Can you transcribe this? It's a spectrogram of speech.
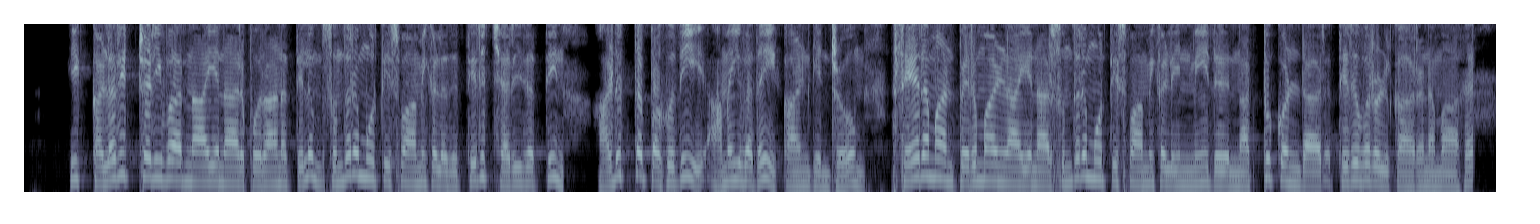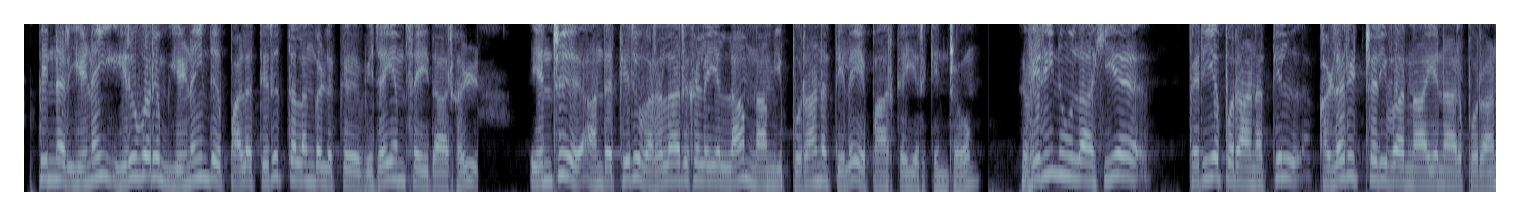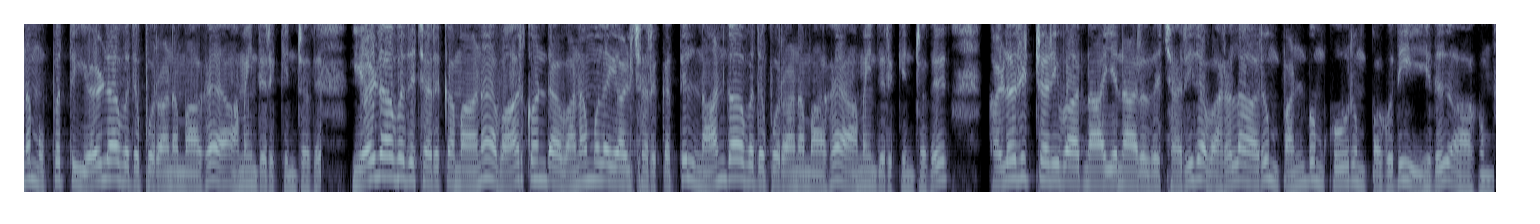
இக்களறிற்றறிவார் நாயனார் புராணத்திலும் சுந்தரமூர்த்தி சுவாமிகளது திருச்சரிதத்தின் அடுத்த பகுதி அமைவதை காண்கின்றோம். சேரமான் பெருமாள் நாயனார் சுந்தரமூர்த்தி சுவாமிகளின் மீது நட்பு கொண்டார் திருவருள் காரணமாக. பின்னர் இணை இருவரும் இணைந்து பல திருத்தலங்களுக்கு விஜயம் செய்தார்கள் என்று அந்த திரு வரலாறுகளையெல்லாம் நாம் இப்புராணத்திலே பார்க்க இருக்கின்றோம். விரிநூலாகிய பெரிய புராணத்தில் களரிற்றறிவார் நாயனார் புராணம் முப்பத்தி ஏழாவது புராணமாக அமைந்திருக்கின்றது. ஏழாவது சருக்கமான வார்கொண்ட வனமுலையாள் சருக்கத்தில் நான்காவது புராணமாக அமைந்திருக்கின்றது. களரிற்றறிவார் நாயனாரது சரித வரலாறும் பண்பும் கூறும் பகுதி இது ஆகும்.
